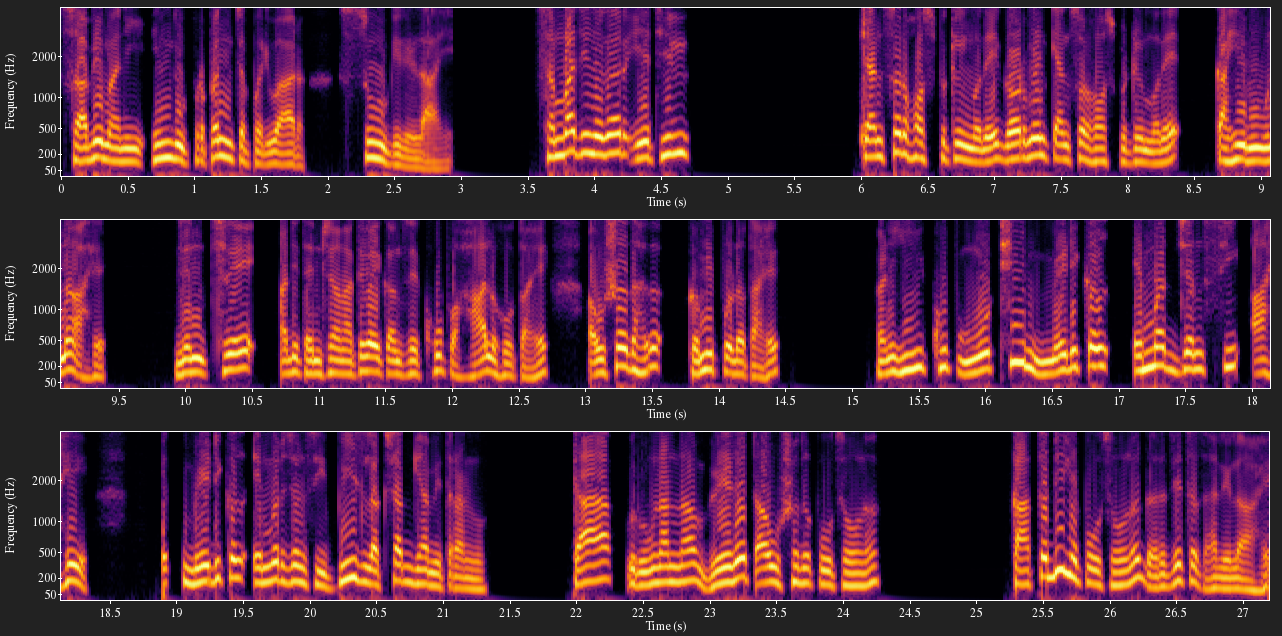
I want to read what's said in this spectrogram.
स्वाभिमानी हिंदू प्रपंच परिवार सुरू केलेला आहे. संभाजीनगर येथील कॅन्सर हॉस्पिटलमध्ये गव्हर्नमेंट कॅन्सर हॉस्पिटलमध्ये काही रुग्ण आहेत ज्यांचे आणि त्यांच्या नातेवाईकांचे खूप हाल होत आहे औषध कमी पडत आहे आणि ही खूप मोठी मेडिकल इमर्जन्सी आहे. मेडिकल इमर्जन्सी प्लीज लक्षात घ्या मित्रांनो. त्या रुग्णांना वेळेत औषधं पोहोचवणं तातडीने पोहोचवणं गरजेचं झालेलं आहे.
